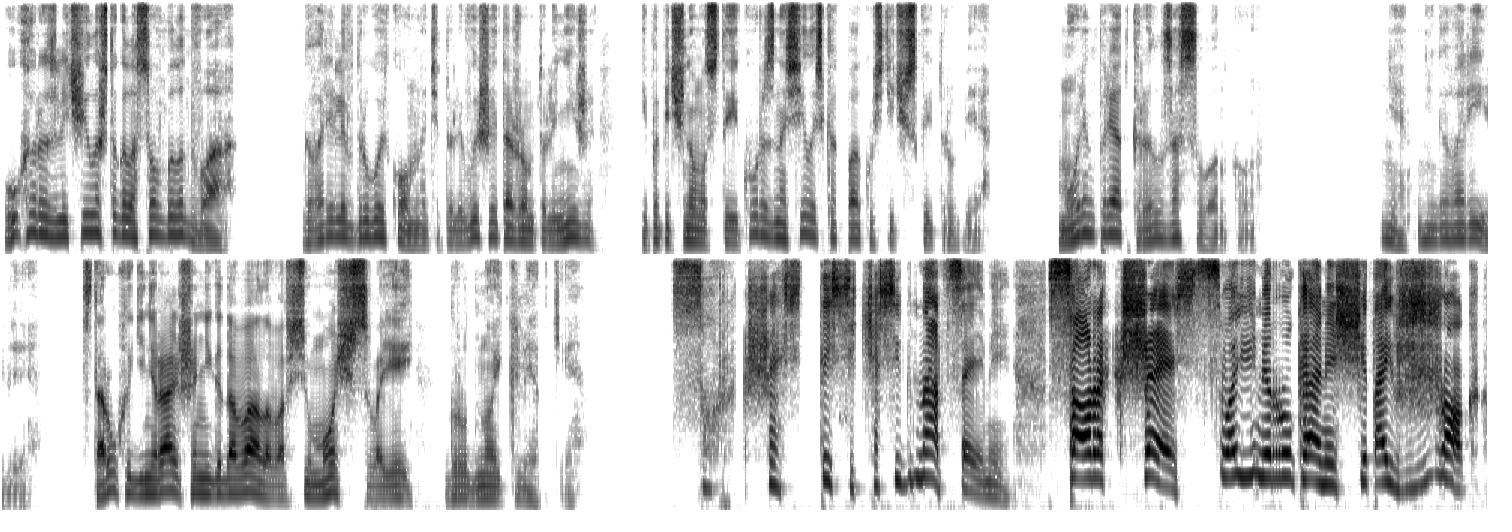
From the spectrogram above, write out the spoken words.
Ухо различило, что голосов было два. Говорили в другой комнате, то ли выше этажом, то ли ниже, и по печному стояку разносилось, как по акустической трубе. Мурин приоткрыл заслонку. Нет, не говорили. Старуха-генеральша негодовала во всю мощь своей грудной клетки. «Сорок шесть тысяч ассигнациями! Сорок шесть! Своими руками, считай, сжег!»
